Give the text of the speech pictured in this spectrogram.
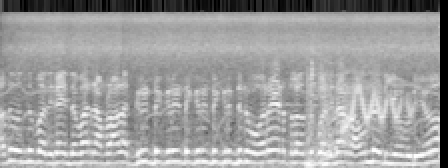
அது வந்து பாத்தீங்கன்னா இந்த மாதிரி நம்மளால கிரிட் கிரிட் கிரிட்டு கிரிட்டுன்னு ஒரே இடத்துல வந்து பாத்தீங்கன்னா ரவுண்ட் அடிக்க முடியும்.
